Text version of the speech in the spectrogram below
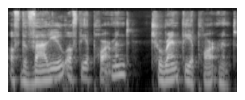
of the value of the apartment to rent the apartment.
